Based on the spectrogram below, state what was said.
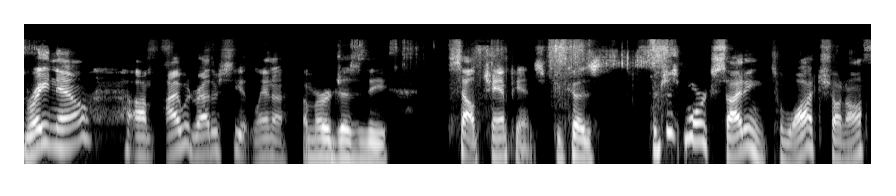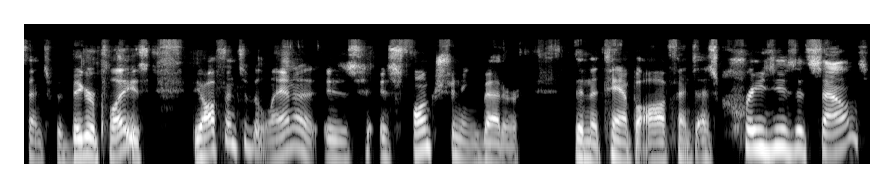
right now um, I would rather see Atlanta emerge as the South champions because they're just more exciting to watch on offense with bigger plays. The offense of Atlanta is is functioning better than the Tampa offense. As crazy as it sounds,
